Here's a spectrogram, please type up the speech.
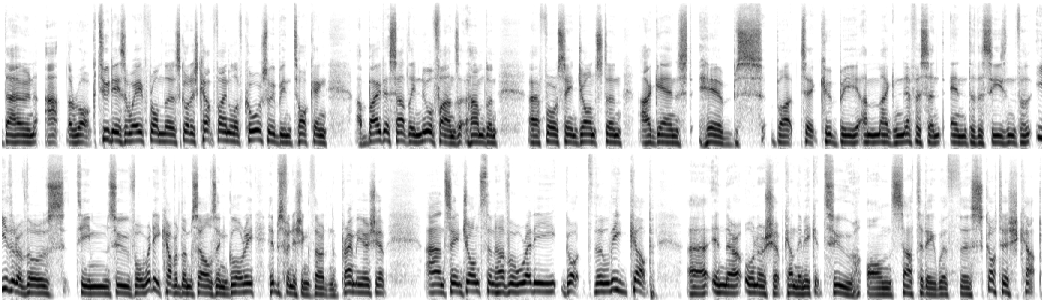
down at the Rock? Two days away from the Scottish Cup final, of course. We've been talking about it. Sadly, no fans at Hampden uh, for St Johnstone against Hibs, but it could be a magnificent end to the season for either of those teams who've already covered themselves in glory. Hibs finishing third in the Premiership and St Johnstone have already got the League Cup. Uh, in their ownership. Can they make it two on Saturday with the Scottish Cup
